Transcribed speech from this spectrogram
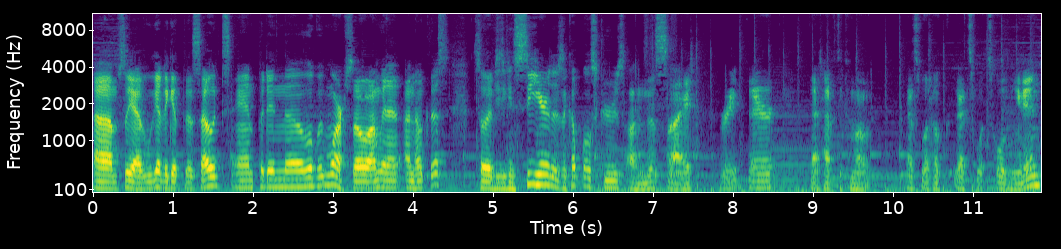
um, so yeah, we got to get this out and put in a little bit more. So I'm gonna unhook this. So if you can see here, there's a couple of screws on this side right there that have to come out. That's what hook, that's what's holding it in.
